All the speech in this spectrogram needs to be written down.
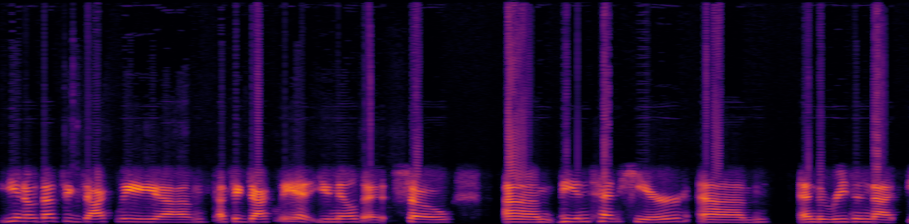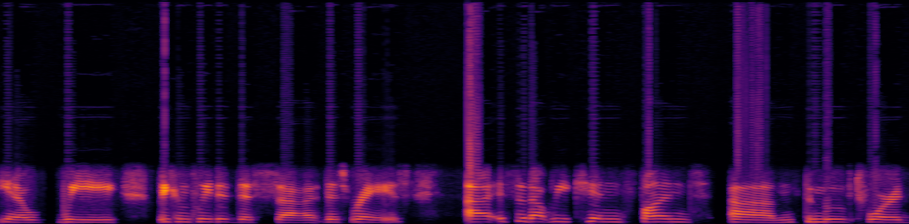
you know, that's exactly, um, that's exactly it. You nailed it. So, um, the intent here um, and the reason that you know we we completed this uh, this raise uh, is so that we can fund um, the move towards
